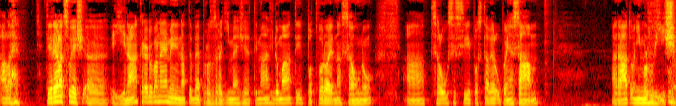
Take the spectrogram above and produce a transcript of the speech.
ale ty relaxuješ uh, jinak, radované, my na tebe prozradíme, že ty máš doma ty potvoro jedna saunu a celou si si postavil úplně sám a rád o ní mluvíš.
